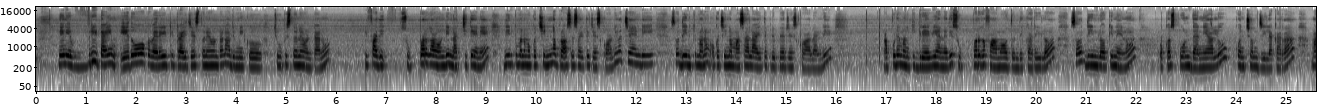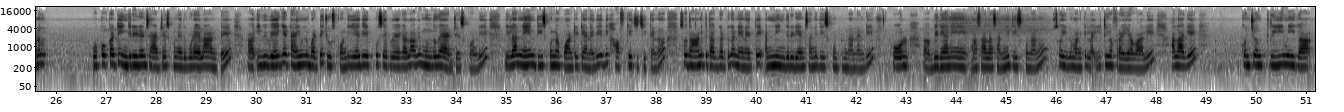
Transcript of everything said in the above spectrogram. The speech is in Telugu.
నేను ఎవ్రీ టైం ఏదో ఒక వెరైటీ ట్రై చేస్తూనే ఉంటాను. అది మీకు చూపిస్తూనే ఉంటాను. ఇఫ్ అది సూపర్గా ఉండి నచ్చితేనే దీనికి మనం ఒక చిన్న ప్రాసెస్ అయితే చేసుకోవాలి. వచ్చేయండి. సో దీనికి మనం ఒక చిన్న మసాలా అయితే ప్రిపేర్ చేసుకోవాలండి. అప్పుడే మనకి గ్రేవీ అనేది సూపర్గా ఫామ్ అవుతుంది కర్రీలో. సో దీనిలోకి నేను ఒక స్పూన్ ధనియాలు కొంచెం జీలకర్ర. మనం ఒక్కొక్కటి ఇంగ్రీడియంట్స్ యాడ్ చేసుకునేది కూడా ఎలా అంటే ఇవి వేగే టైంని బట్టి చూసుకోండి. ఏది ఎక్కువసేపు వేగాలో అవి ముందుగా యాడ్ చేసుకోండి. ఇలా నేను తీసుకున్న క్వాంటిటీ అనేది ఇది హాఫ్ కేజీ చికెన్. సో దానికి తగ్గట్టుగా నేనైతే అన్ని ఇంగ్రీడియంట్స్ అన్నీ తీసుకుంటున్నానండి. హోల్ బిర్యానీ మసాలాస్ అన్నీ తీసుకున్నాను. సో ఇవి మనకి లైట్గా ఫ్రై అవ్వాలి. అలాగే కొంచెం క్రీమీగా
